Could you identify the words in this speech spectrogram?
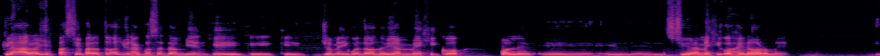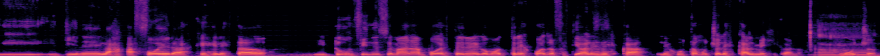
Claro, hay espacio para todos y una cosa también que, yo me di cuenta cuando vivía en México, ponle, eh, el, Ciudad de México es enorme y, tiene las afueras, que es el estado. Y tú un fin de semana puedes tener como tres, cuatro festivales de ska. Les gusta mucho el ska al mexicano, mucho.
